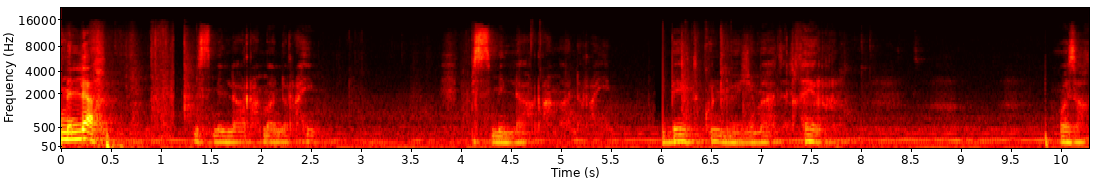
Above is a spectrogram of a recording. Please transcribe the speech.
بسم الله. بسم الله الرحمن الرحيم. بسم الله الرحمن الرحيم. البيت كله يا جماعة الخير. وسخ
